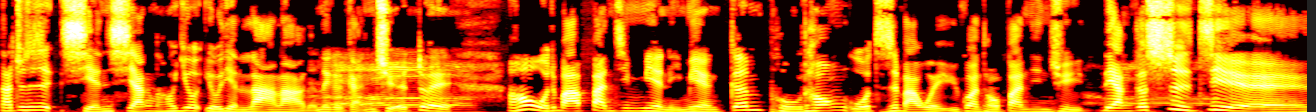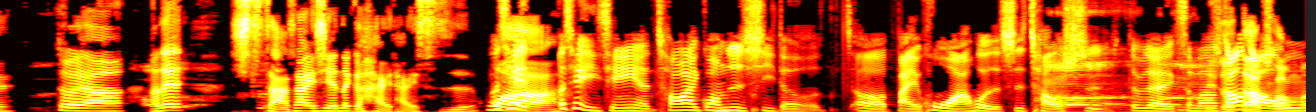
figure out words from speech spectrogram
那就是咸香，然后又有点辣辣的那个感觉。对，然然后我就把它拌进面里面，跟普通我只是把尾鱼罐头拌进去，两个世界。对啊，然后再撒上一些那个海苔丝，而且而且以前也超爱逛日系的呃百货啊，或者是超市，对不对？什么高岛屋，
